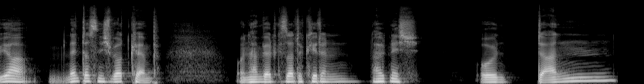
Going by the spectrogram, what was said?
Ja, nennt das nicht WordCamp. Und dann haben wir halt gesagt, okay, dann halt nicht. Und dann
